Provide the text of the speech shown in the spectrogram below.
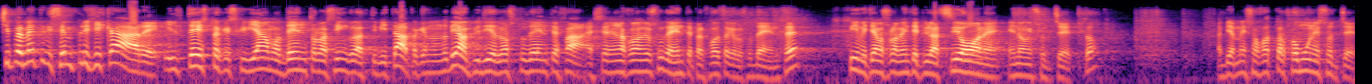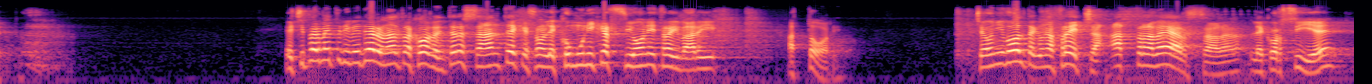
ci permette di semplificare il testo che scriviamo dentro la singola attività, perché non dobbiamo più dire lo studente fa, e se nella colonna dello studente, per forza che è lo studente, quindi mettiamo solamente più l'azione e non il soggetto, abbiamo messo a fattor comune soggetto. E ci permette di vedere un'altra cosa interessante, che sono le comunicazioni tra i vari attori. Cioè ogni volta che una freccia attraversa le corsie,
